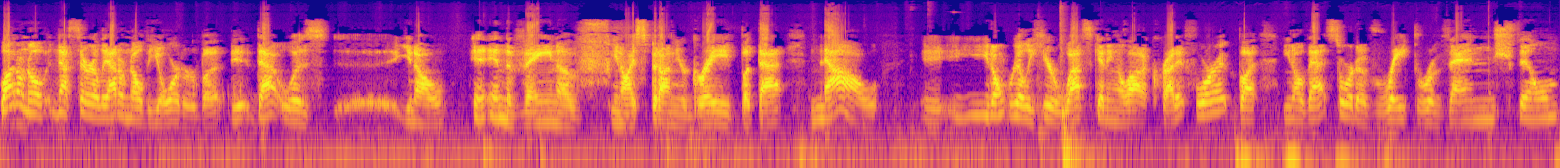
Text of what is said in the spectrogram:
well, I don't know necessarily. I don't know the order, but it, that was, uh, you know, in, the vein of you know, I spit on your grave. But that now you don't really hear Wes getting a lot of credit for it, but you know that sort of rape revenge film.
